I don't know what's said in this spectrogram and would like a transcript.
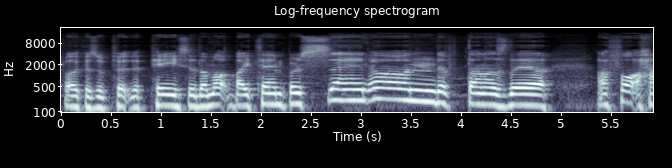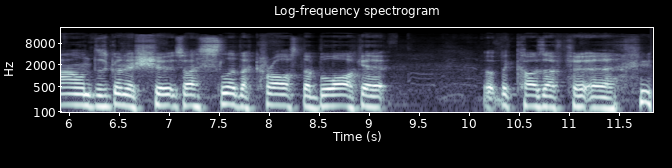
Probably because we put the pace of them up by 10%. Oh, and they've done us there. I thought Haaland was going to shoot, so I slid across to block it. But because I've put uh,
